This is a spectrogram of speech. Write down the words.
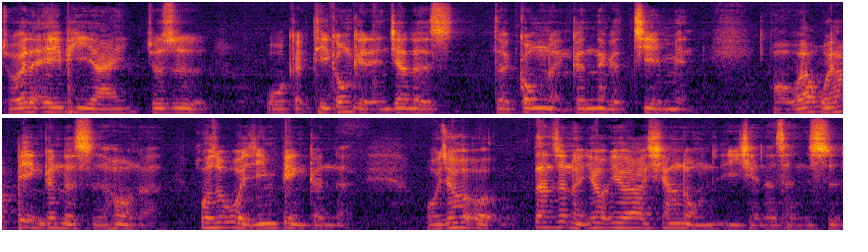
所谓的 API，就是我给提供给人家的的功能跟那个界面，哦，我要我要变更的时候呢，或者说我已经变更了，我就我但是呢又又要相容以前的城市。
